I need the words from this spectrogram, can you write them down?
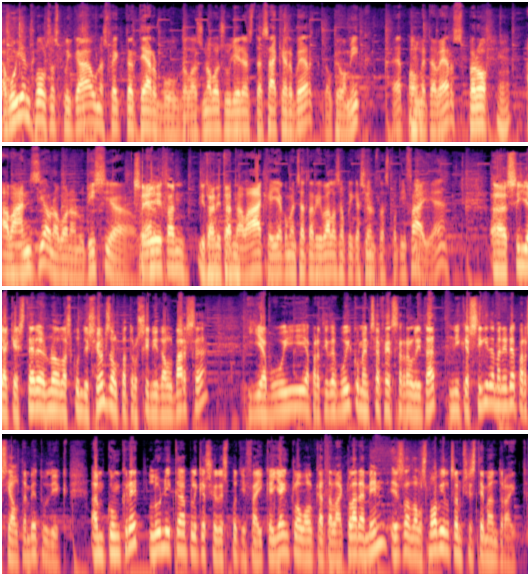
Avui ens vols explicar un aspecte tèrbol de les noves ulleres de Zuckerberg, del teu amic, eh, pel mm. metavers, però mm. abans hi ha una bona notícia. Sí, i tant, i tant, i tant. Català, que ja ha començat a arribar a les aplicacions de Spotify, eh? Uh, sí, aquesta era una de les condicions del patrocini del Barça, i avui, a partir d'avui, comença a fer-se realitat, ni que sigui de manera parcial, també t'ho dic. En concret, l'única aplicació de Spotify que ja inclou el català clarament és la dels mòbils amb sistema Android.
